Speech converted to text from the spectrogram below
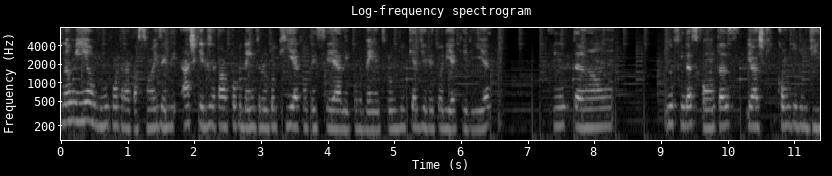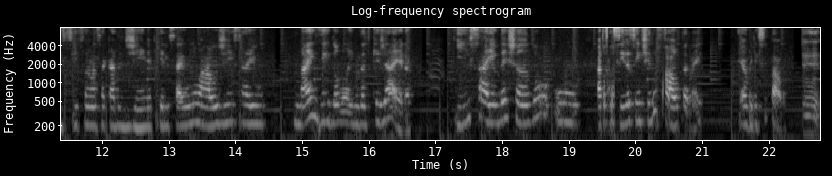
não iam vir contratações. Ele, acho que ele já estava por dentro do que ia acontecer ali por dentro, do que a diretoria queria. Então, no fim das contas, eu acho que, como o Dudu disse, foi uma sacada de gênio, porque ele saiu no auge e saiu mais ídolo ainda do que já era. E saiu deixando o, a torcida sentindo falta, né? É o principal. É,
